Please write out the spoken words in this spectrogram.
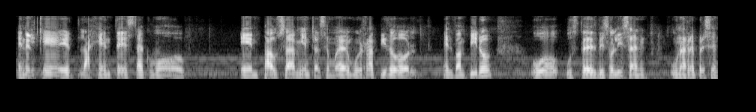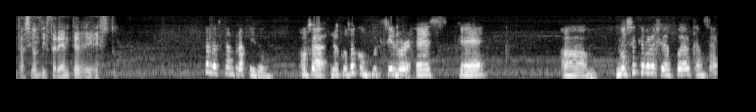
en el que la gente está como en pausa mientras se mueve muy rápido el vampiro o ustedes visualizan una representación diferente de esto? No es tan rápido. O sea, la cosa con Quicksilver es que um, no sé qué velocidad puede alcanzar.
